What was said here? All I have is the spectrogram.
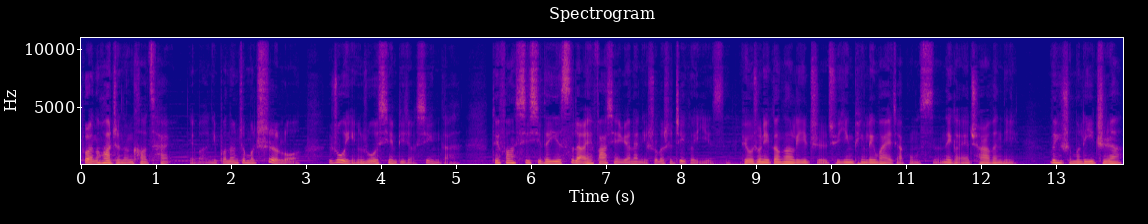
不然的话只能靠猜，对吧？你不能这么赤裸，若隐若现，比较性感。对方细细的一思量，哎，发现原来你说的是这个意思。比如说你刚刚离职去应聘另外一家公司，那个 HR 问你为什么离职啊？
